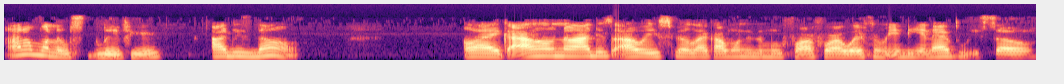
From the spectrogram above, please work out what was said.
I don't want to live here. I just don't. Like, I don't know. I just always felt like I wanted to move far, far away from Indianapolis. So,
